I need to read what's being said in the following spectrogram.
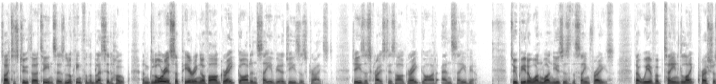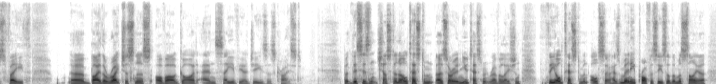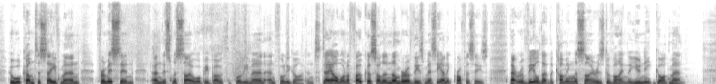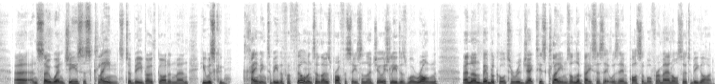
Titus 2:13 says looking for the blessed hope and glorious appearing of our great God and Savior Jesus Christ. Jesus Christ is our great God and Savior. 2 Peter 1 1 uses the same phrase that we have obtained like precious faith uh, by the righteousness of our God and Savior Jesus Christ. But this isn't just an Old Testament, uh, sorry, a New Testament revelation. The Old Testament also has many prophecies of the Messiah who will come to save man from his sin, and this Messiah will be both fully man and fully God. And today I want to focus on a number of these messianic prophecies that reveal that the coming Messiah is divine, the unique God man. Uh, and so when Jesus claimed to be both God and man, he was claiming to be the fulfillment of those prophecies, and the Jewish leaders were wrong and unbiblical to reject his claims on the basis it was impossible for a man also to be God.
